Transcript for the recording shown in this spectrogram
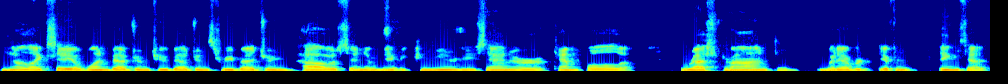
you know, like say a one bedroom, two bedroom, three bedroom house and a maybe community center, a temple, a restaurant, whatever different things that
